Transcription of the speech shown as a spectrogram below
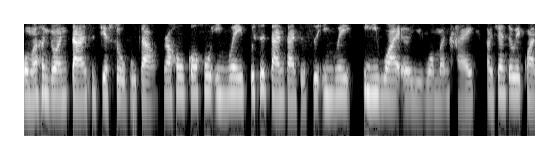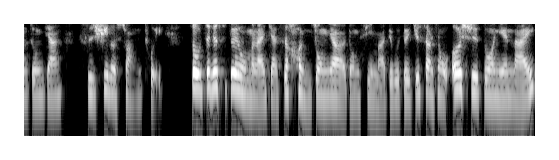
我们很多人当然是接受不到。然后过后，因为不是单单只是因为意外而已，我们还好像这位观众这样失去了双腿，所以这个是对我们来讲是很重要的东西嘛，对不对？就是好像我二十多年来，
